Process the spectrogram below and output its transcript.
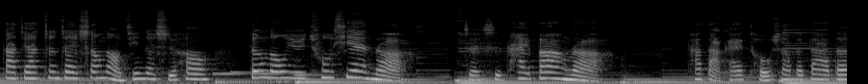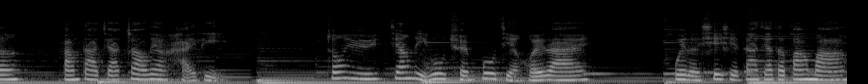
大家正在伤脑筋的时候，灯笼鱼出现了，真是太棒了！它打开头上的大灯。帮大家照亮海底，终于将礼物全部捡回来。为了谢谢大家的帮忙，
